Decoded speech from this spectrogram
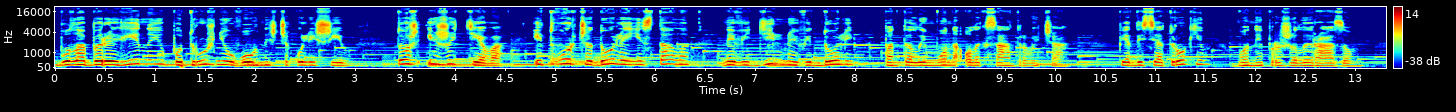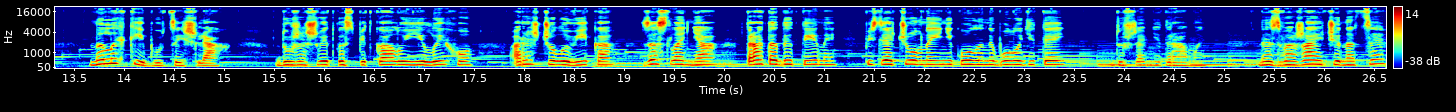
була берегинею подружнього вогнища кулішів, тож і життєва, і творча доля її стала невіддільною від долі Пантелеймона Олександровича. 50 років вони прожили разом. Нелегкий був цей шлях. Дуже швидко спіткало її лихо, арешт чоловіка, заслання, втрата дитини, після чого в неї ніколи не було дітей, душевні драми. Незважаючи на це,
